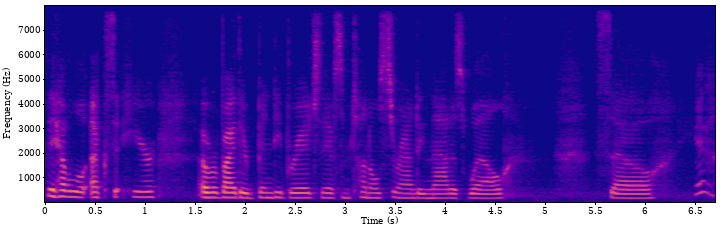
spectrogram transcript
they have a little exit here over by their bendy bridge. They have some tunnels surrounding that as well. So, yeah.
